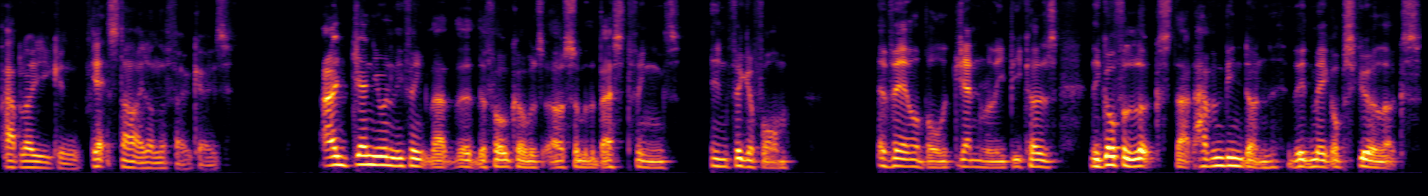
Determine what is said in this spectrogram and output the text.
Pablo, you can get started on the Focos. I genuinely think that the the Focos are some of the best things in figure form available generally because they go for looks that haven't been done. They'd make obscure looks.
